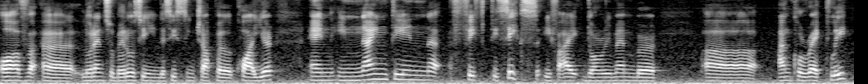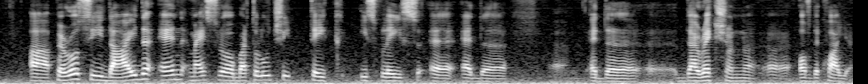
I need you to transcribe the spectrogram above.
of uh, Lorenzo Perosi in the Sistine Chapel Choir. And in 1956, if I don't remember uh, incorrectly, uh, Perosi died and Maestro Bartolucci take his place uh, at the, at the direction of the choir.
